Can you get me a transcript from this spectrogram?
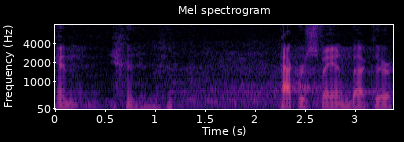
And Packers fan back there.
